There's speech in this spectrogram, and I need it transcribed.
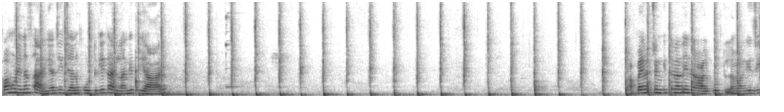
ਆਪਾਂ ਹੁਣ ਇਹਨਾਂ ਸਾਰੀਆਂ ਚੀਜ਼ਾਂ ਨੂੰ ਕੁੱਟ ਕੇ ਕਰ ਲਾਂਗੇ ਤਿਆਰ। ਆਪਾਂ ਇਹਨੂੰ ਚੰਗੀ ਤਰ੍ਹਾਂ ਦੇ ਨਾਲ ਕੁੱਟ ਲਵਾਂਗੇ ਜੀ।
